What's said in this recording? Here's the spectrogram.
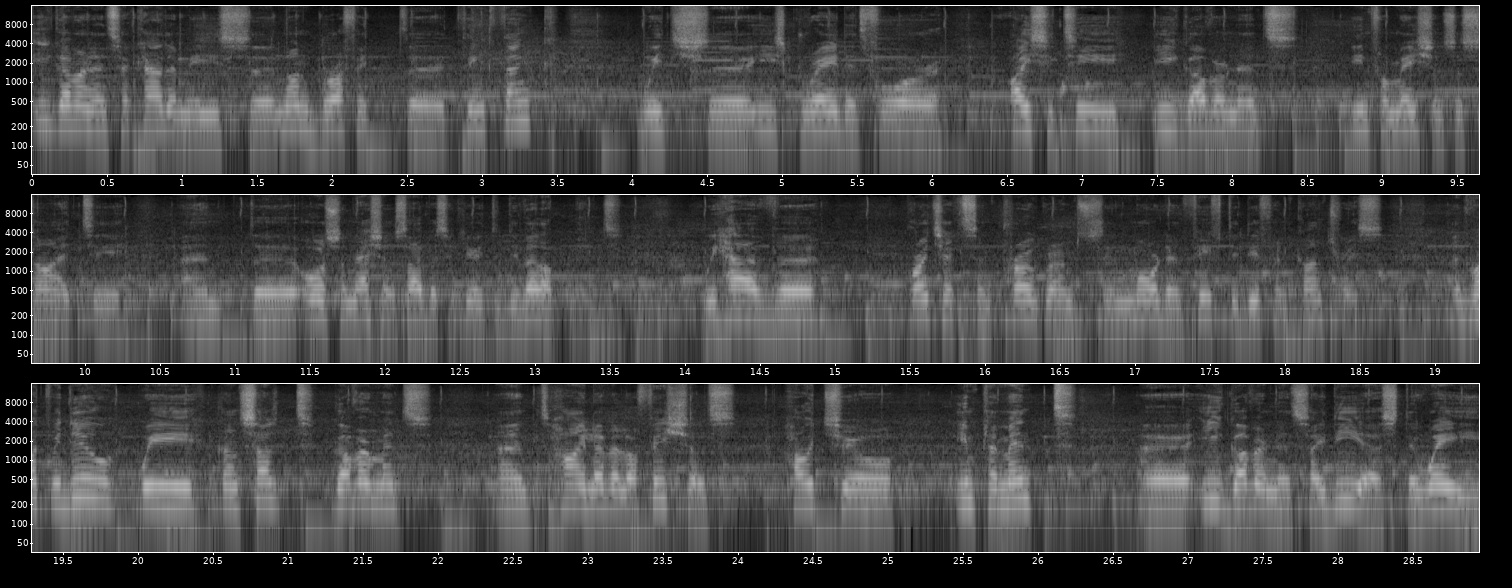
E-Governance Academy is a non-profit uh, think tank which uh, is created for ICT, e-governance, information society and uh, also national cybersecurity development. We have uh, projects and programs in more than 50 different countries. And what we do, we consult governments and high-level officials how to implement uh, e-governance ideas the way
